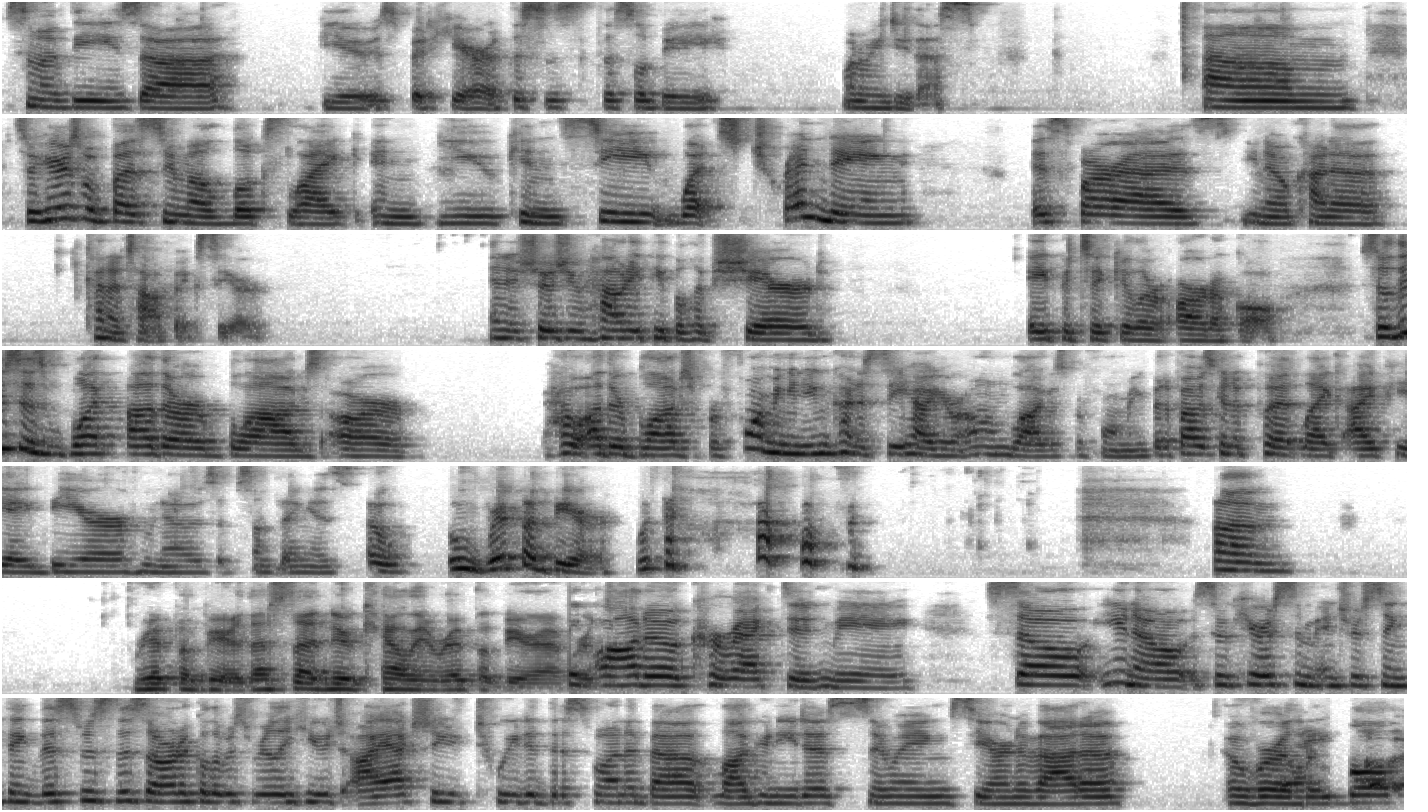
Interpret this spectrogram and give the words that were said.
some of these uh, views, but here this is this will be. Why don't we do this? Um, so here's what BuzzSumo looks like, and you can see what's trending as far as you know, kind of kind of topics here, and it shows you how many people have shared a particular article. So this is what other blogs are how other blogs are performing and you can kind of see how your own blog is performing. But if I was going to put like IPA beer, who knows if something is oh oh Ripa beer. What the? Um Rip a beer. That's that new Kelly Ripa beer it effort. auto corrected me. So, you know, so here's some interesting thing. This was this article that was really huge. I actually tweeted this one about Lagunitas suing Sierra Nevada over a label.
